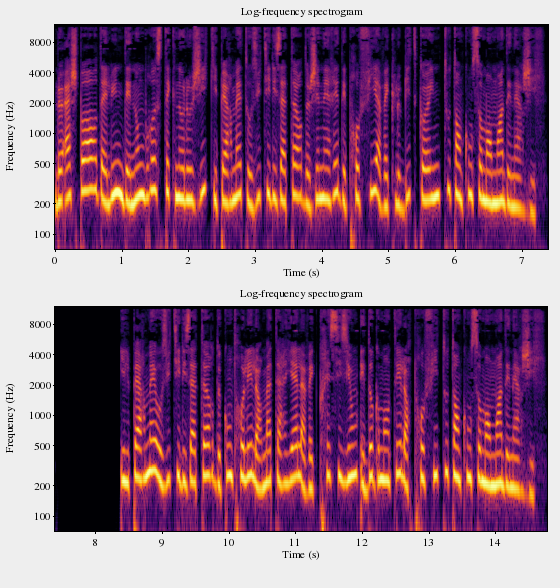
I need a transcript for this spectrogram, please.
Le hashboard est l'une des nombreuses technologies qui permettent aux utilisateurs de générer des profits avec le Bitcoin tout en consommant moins d'énergie. Il permet aux utilisateurs de contrôler leur matériel avec précision et d'augmenter leurs profits tout en consommant moins d'énergie.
